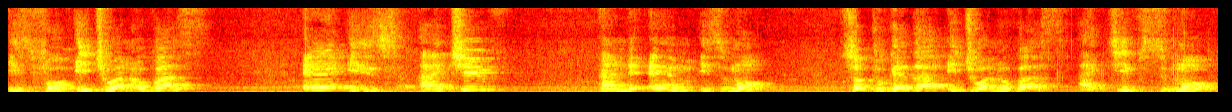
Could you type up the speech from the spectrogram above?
is for each one of us, A is achieve, and M is more. So together, each one of us achieves more.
